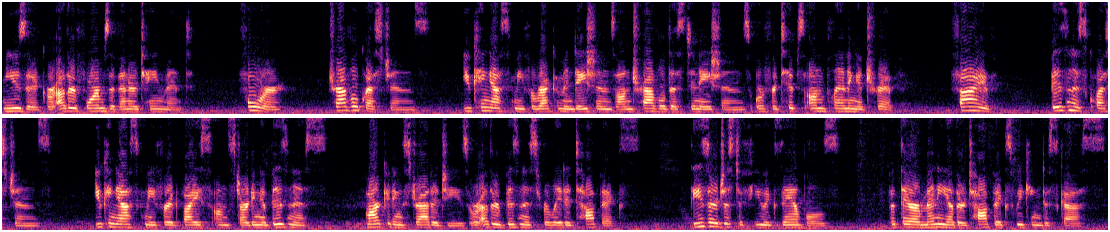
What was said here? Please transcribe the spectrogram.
music, or other forms of entertainment. 4. Travel questions. You can ask me for recommendations on travel destinations or for tips on planning a trip. 5. Business questions. You can ask me for advice on starting a business, marketing strategies, or other business related topics. These are just a few examples, but there are many other topics we can discuss.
